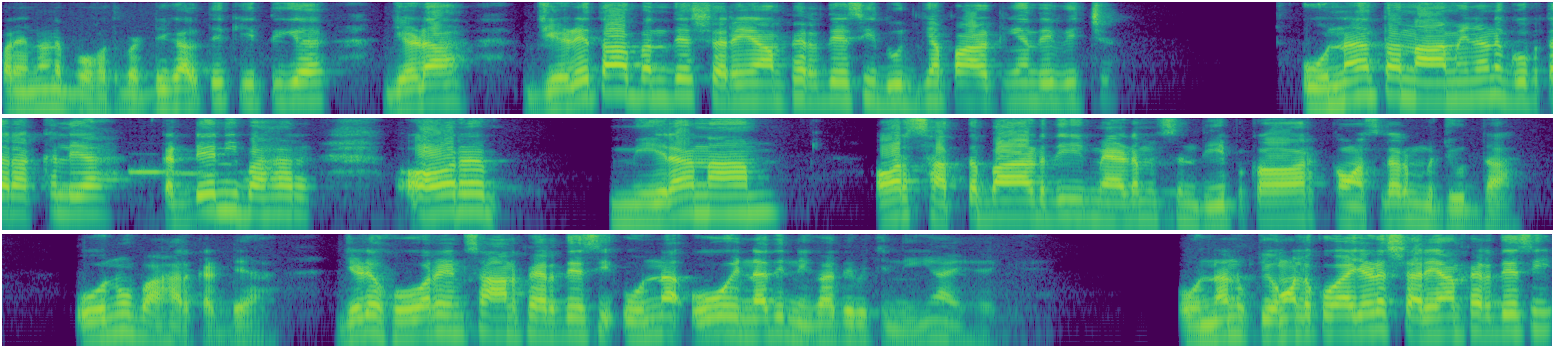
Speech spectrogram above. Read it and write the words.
ਪਰ ਇਹਨਾਂ ਨੇ ਬਹੁਤ ਵੱਡੀ ਗਲਤੀ ਕੀਤੀ ਹੈ, ਜਿਹੜਾ, ਜਿਹੜੇ ਤਾਂ ਬੰਦੇ ਸ਼ਰੇਆਮ ਫਿਰਦੇ ਸੀ ਦੂਜੀਆਂ ਪਾਰਟੀਆਂ ਦੇ ਵਿੱਚ, ਉਹਨਾਂ ਦਾ ਨਾਮ ਇਹਨਾਂ ਨੇ ਗੁਪਤ ਰੱਖ ਲਿਆ, ਕੱਢੇ ਨਹੀਂ ਬਾਹਰ, ਔਰ ਮੇਰਾ ਨਾਮ ਔਰ ਸਤਬਾੜ ਦੀ ਮੈਡਮ ਸੰਦੀਪ ਕੌਰ ਕਾਉਂਸਲਰ ਮੌਜੂਦਾ, ਉਹਨੂੰ ਬਾਹਰ ਕੱਢਿਆ, ਜਿਹੜੇ ਹੋਰ ਇਨਸਾਨ ਫਿਰਦੇ ਸੀ, ਉਹਨਾਂ, ਉਹ ਇਹਨਾਂ ਦੀ ਨਿਗਾਹ ਦੇ ਵਿੱਚ ਨਹੀਂ ਆਏ ਹੈਗੇ। ਉਹਨਾਂ ਨੂੰ ਕਿਉਂ ਲੁਕਵਾਇਆ ਜਿਹੜੇ ਸ਼ਰਿਆਂ ਫਿਰਦੇ ਸੀ?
